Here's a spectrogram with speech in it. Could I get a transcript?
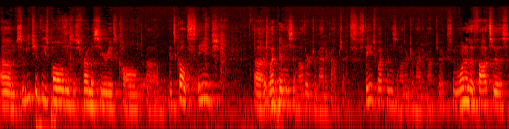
Um, so each of these poems is from a series called, um, it's called Stage uh, Weapons and Other Dramatic Objects. Stage Weapons and Other Dramatic Objects. And one of the thoughts is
